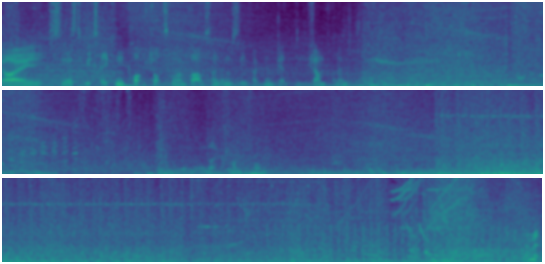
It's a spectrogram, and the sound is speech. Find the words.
Guy seems to be taking pot shots from above, so I'm going to see if I can get the jump on him. Where did that come from? Damn it.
